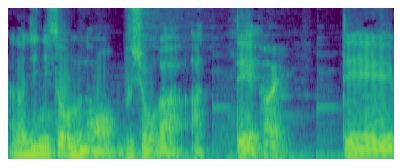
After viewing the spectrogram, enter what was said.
あの、人事総務の部署があって、はい。で、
